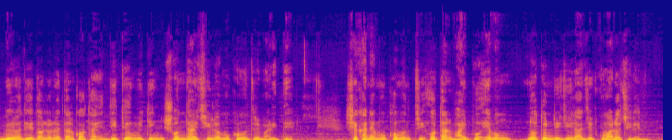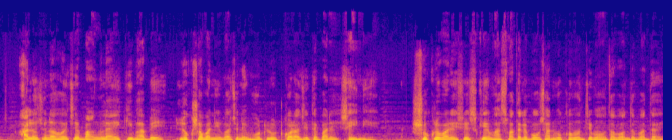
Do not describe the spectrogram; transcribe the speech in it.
বিরোধী দলনেতার কথায় দ্বিতীয় মিটিং সন্ধ্যায় ছিল মুখ্যমন্ত্রীর বাড়িতে। সেখানে মুখ্যমন্ত্রী ও তার ভাইপো এবং নতুন ডিজি রাজীব কুমারও ছিলেন। আলোচনা হয়েছে বাংলায় কীভাবে লোকসভা নির্বাচনে ভোট লুট করা যেতে পারে সেই নিয়ে। শুক্রবার এসএসকেএম হাসপাতালে পৌঁছান মুখ্যমন্ত্রী মমতা বন্দ্যোপাধ্যায়।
